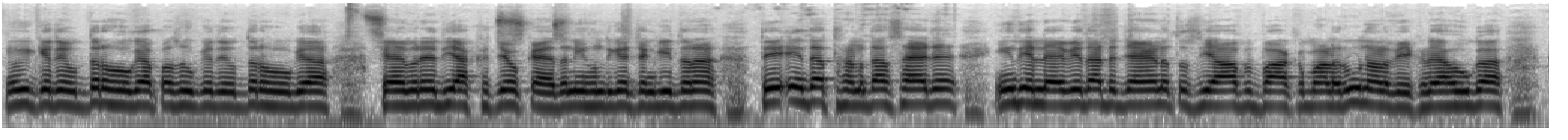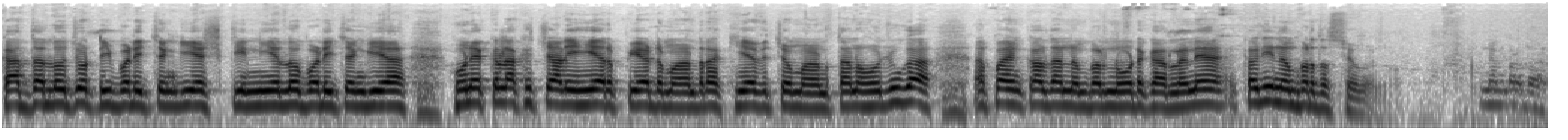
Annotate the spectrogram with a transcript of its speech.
ਕਿਉਂਕਿ ਕਿਤੇ ਉੱਧਰ ਹੋ ਗਿਆ, ਪਸ਼ੂ ਕਿਤੇ ਉੱਧਰ ਹੋ ਗਿਆ। ਕੈਮਰੇ ਦੀ ਅੱਖ 'ਚ ਉਹ ਕੈਦ ਨਹੀਂ ਹੁੰਦੀਆਂ ਚੰਗੀ ਤਰ੍ਹਾਂ ਤੇ ਇਹਦਾ ਥਣ ਦਾ ਸਾਈਜ਼ ਇਹਦੇ ਲੈਵੇ ਦਾ ਡਿਜ਼ਾਈਨ ਤੁਸੀਂ ਆਪ ਬਾਕਮਾਲ ਰੂਹ ਨਾਲ ਵੇਖ ਲਿਆ ਹੋਊਗਾ। ਕੱਦ ਵੱਲੋਂ ਝੋਟੀ ਬੜੀ ਚੰਗੀ ਹੈ ਸ਼ਕੀਨੀ ਵੱਲੋਂ ਬੜੀ ਚੰਗੀ ਆ। ਹੁਣ 140000 ਰੁਪਇਆ ਡਿਮਾਂਡ ਰੱਖੀ ਹੈ ਵਿੱਚੋਂ ਮਾਨਤਨ ਹੋ ਜਾਊਗਾ। ਆਪਾਂ ਅੰਕਲ ਦਾ ਨੰਬਰ ਨੋਟ ਕਰ ਲੈਣੇ ਆ ਅੰਕਲ ਜੀ ਨੰਬਰ ਦੱਸਿਓ ਮੈਨੂੰ। ਨੰਬਰ ਦੱਸ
